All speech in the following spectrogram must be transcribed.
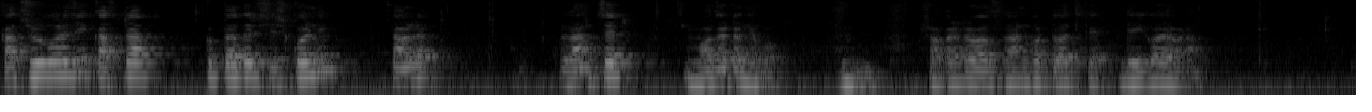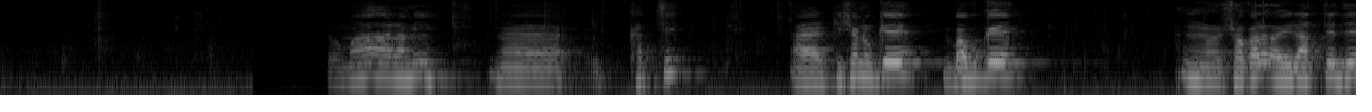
কাজ শুরু করেছি। কাজটা খুব তাড়াতাড়ি শেষ করে নিই। তাহলে লাঞ্চের মজাটা নেব। সকাল সকাল স্নান করতে আজকে, দেরি করা না। তো মা আর আমি খাচ্ছি। আর কিষাণুকে, বাবুকে সকাল, ওই রাত্রে যে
